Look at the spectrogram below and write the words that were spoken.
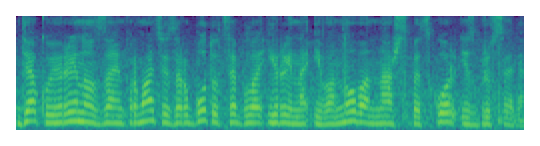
Дякую, Ірино, за інформацію за роботу. Це була Ірина Іванова, наш спецкор із Брюсселя.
